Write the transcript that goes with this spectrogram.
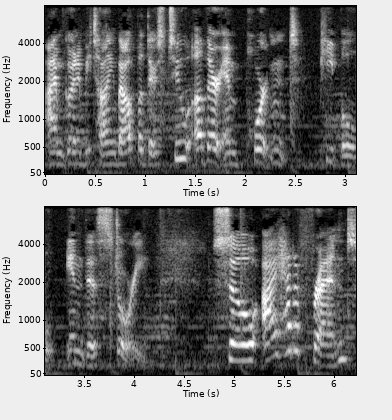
I'm going to be telling about, but there's two other important people in this story. So I had a friend,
